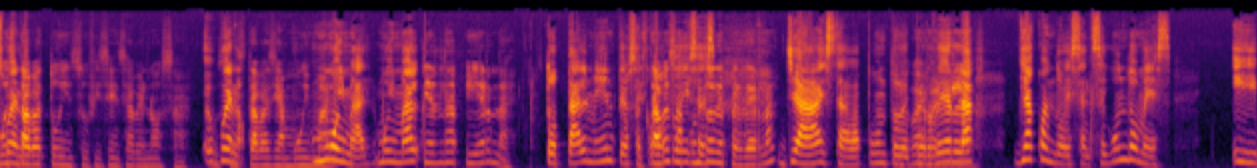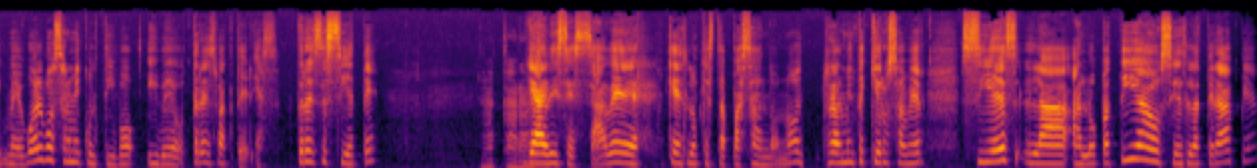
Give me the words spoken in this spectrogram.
¿Cómo bueno, estaba tu insuficiencia venosa? Sea, bueno, estabas ya muy mal. muy mal, muy mal, Tenías la pierna. totalmente. O sea, como ¿Estabas tú a dices, punto de perderla? ya estaba a punto Qué de perderla. Ya cuando es el segundo mes y me vuelvo a hacer mi cultivo y veo tres bacterias, tres de siete, Ah, ya dices, a ver qué es lo que está pasando, ¿no? Realmente quiero saber si es la alopatía o si es la terapia.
